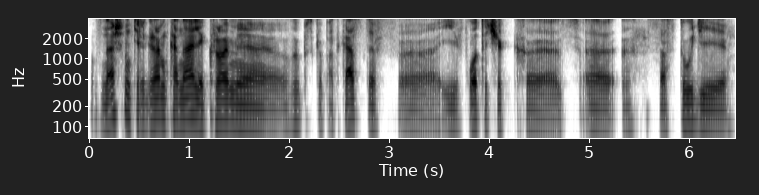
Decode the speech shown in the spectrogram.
В нашем телеграм-канале, кроме выпуска подкастов э, и фоточек э, с, э, со студии,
